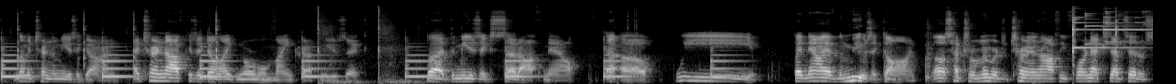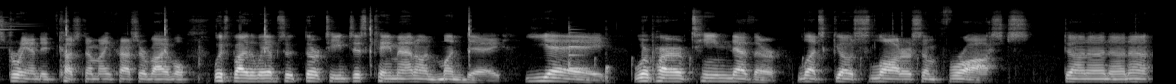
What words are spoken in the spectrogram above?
let me turn the music on. I turned it off because I don't like normal Minecraft music. But the music's set off now. Uh-oh. Wee. But now I have the music on. I'll just have to remember to turn it off before next episode of Stranded Custom Minecraft Survival, which, by the way, episode 13 just came out on Monday. Yay! We're part of Team Nether. Let's go slaughter some frosts. Da-na-na-na.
